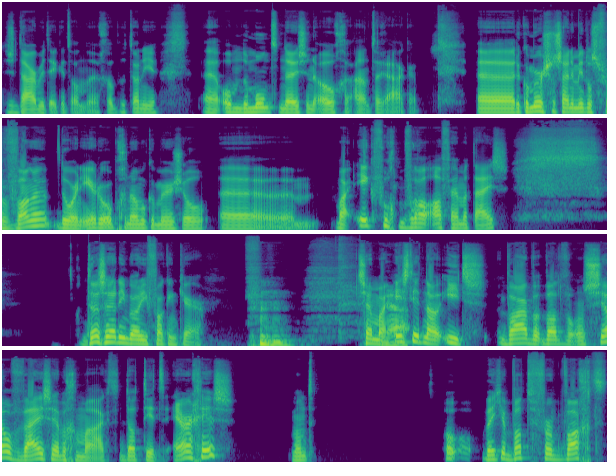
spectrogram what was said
dus daar betekent dan uh, Groot-Brittannië, uh, om de mond, neus en ogen aan te raken. Uh, de commercials zijn inmiddels vervangen door een eerder opgenomen commercial. Ehm, maar ik vroeg me vooral af, hè Matthijs. Does anybody fucking care? zeg maar, ja. is dit nou iets waar we, wat we onszelf wijs hebben gemaakt dat dit erg is? Want, oh, weet je, wat verwacht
